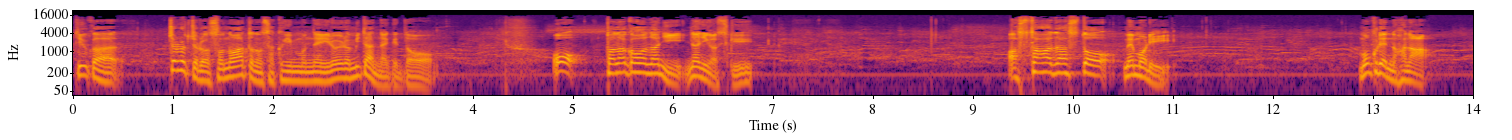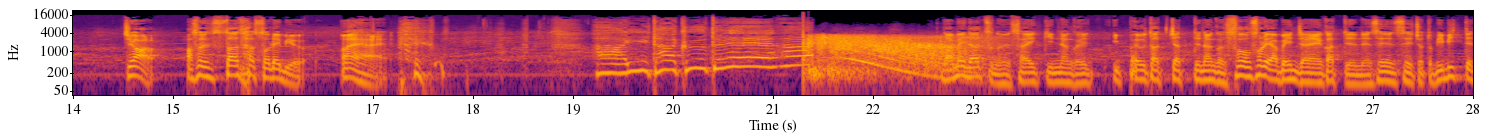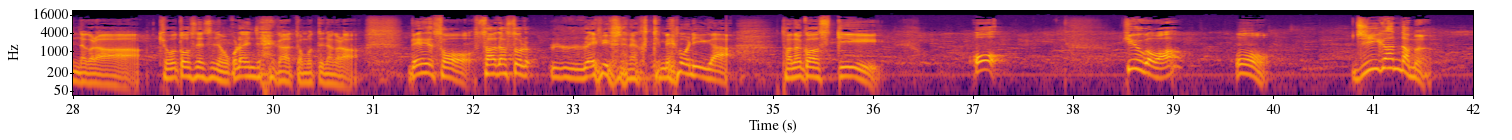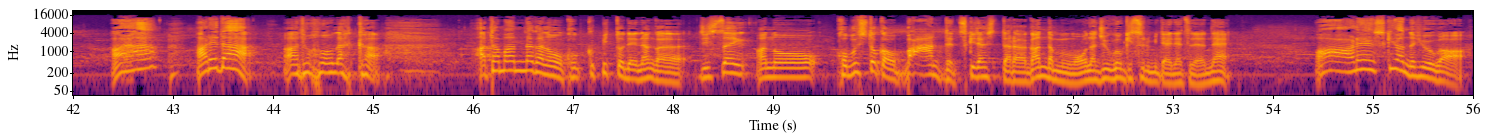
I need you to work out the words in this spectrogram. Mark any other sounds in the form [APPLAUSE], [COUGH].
っていうか、ちょろちょろその後の作品もね、いろいろ見たんだけど、お、田中は何、何が好き？あ、スターダストメモリー。木蓮の花。違う。あ、それスターダストレビュー。はいはい。[LAUGHS] 会いたくて、ダメだっつうのに最近なんかいっぱい歌っちゃってなんかそうそれやべえんじゃねえかっていうね先生ちょっとビビってんだから教頭先生に怒られんじゃないかなと思ってんだからでそうスターダストレビューじゃなくてメモリーが田中は好きおヒューガはうん G ガンダム。あら？あれだ。あのなんか頭の中のコックピットでなんか実際あの拳とかをバーンって突き出したらガンダムも同じ動きするみたいなやつだよね。あああれ好きなんだヒューガ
